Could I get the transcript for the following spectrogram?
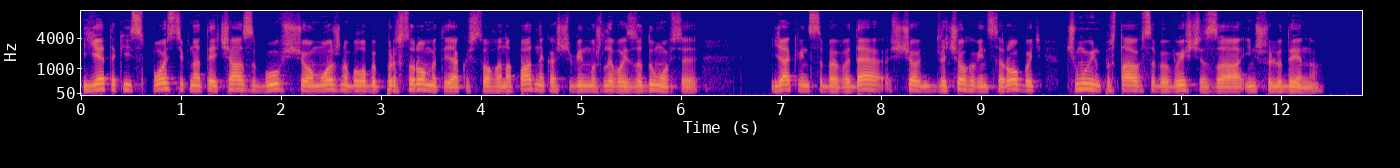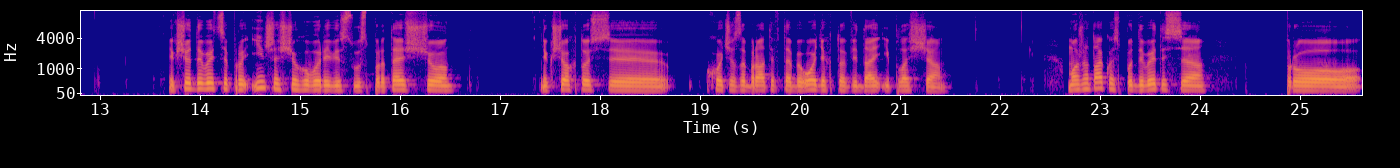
є такий спосіб на той час був, що можна було би присоромити якось свого нападника, щоб він, можливо, і задумався, як він себе веде, що, для чого він це робить, чому він поставив себе вище за іншу людину. Якщо дивитися про інше, що говорив Ісус, про те, що якщо хтось е, хоче забрати в тебе одяг, то віддай і плаща. Можна також подивитися про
